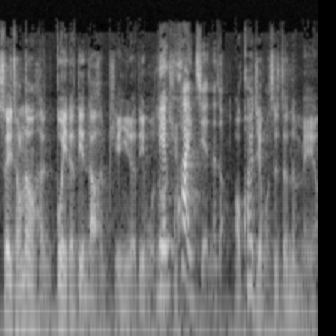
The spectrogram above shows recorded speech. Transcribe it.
所以从那种很贵的店到很便宜的店我都去。连快剪那种，哦，快剪我是真的没有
